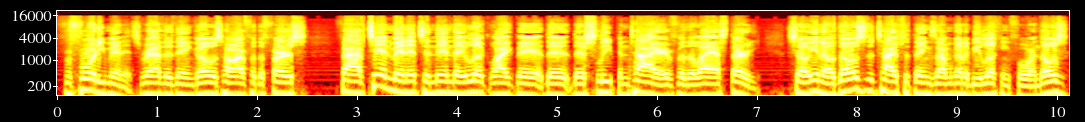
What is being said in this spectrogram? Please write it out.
for 40 minutes rather than goes hard for the first five ten minutes and then they look like they're they're, they're sleeping tired for the last 30 so you know those are the types of things i'm going to be looking for and those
